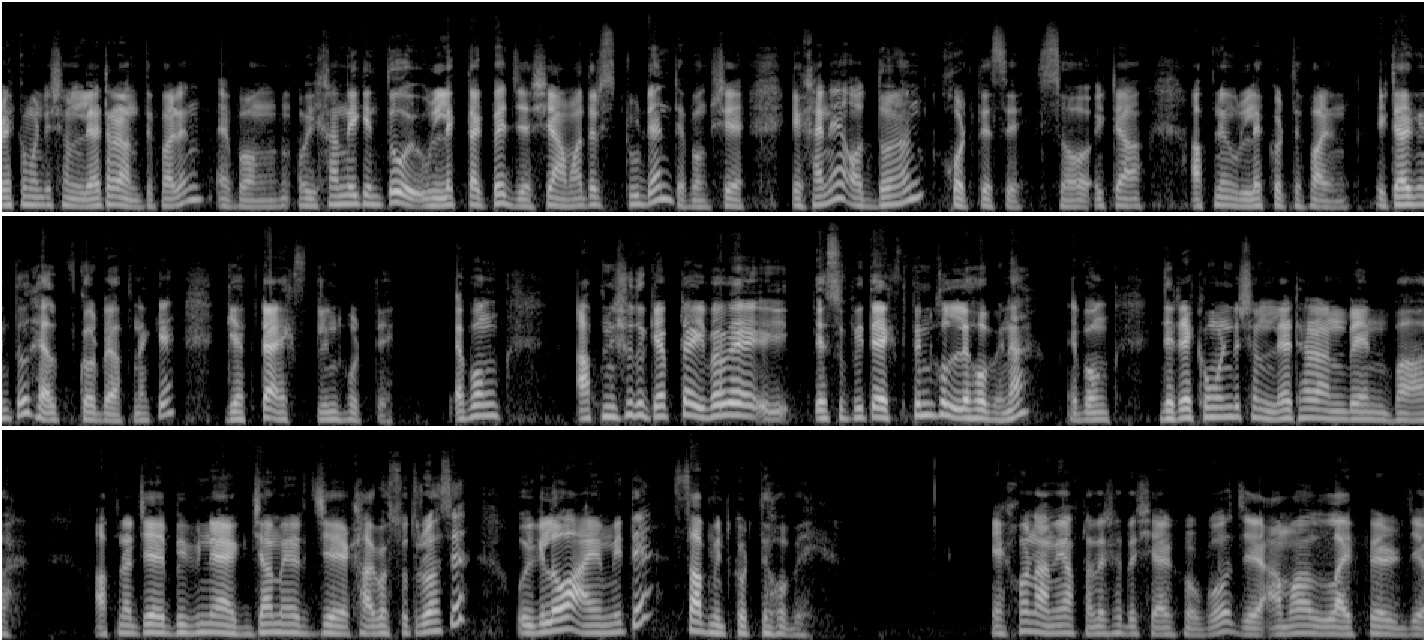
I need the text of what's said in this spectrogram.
রেকমেন্ডেশন লেটার আনতে পারেন এবং ওইখানে কিন্তু উল্লেখ থাকবে যে সে আমাদের স্টুডেন্ট এবং সে এখানে অধ্যয়ন করতেছে। সো এটা আপনি উল্লেখ করতে পারেন। এটা কিন্তু হেল্প করবে আপনাকে গ্যাপটা এক্সপ্লেন করতে। এবং আপনি শুধু গ্যাপটা এইভাবে এসওপিতে এক্সপ্লেন করলে হবে না এবং যে রেকমেন্ডেশন লেটার আনবেন বা আপনার যে বিভিন্ন এক্সামের যে কাগজপত্র আছে, ওইগুলোও আইএমইতে সাবমিট করতে হবে। এখন আমি আপনাদের সাথে শেয়ার করব যে আমার লাইফের যে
